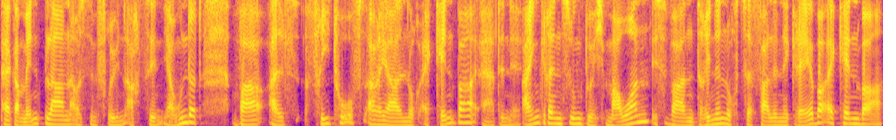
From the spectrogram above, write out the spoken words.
Pergamentplan aus dem frühen 18. Jahrhundert, war als Friedhofsareal noch erkennbar. Er hatte eine Eingrenzung durch Mauern. Es waren drinnen noch zerfallene Gräber erkennbar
